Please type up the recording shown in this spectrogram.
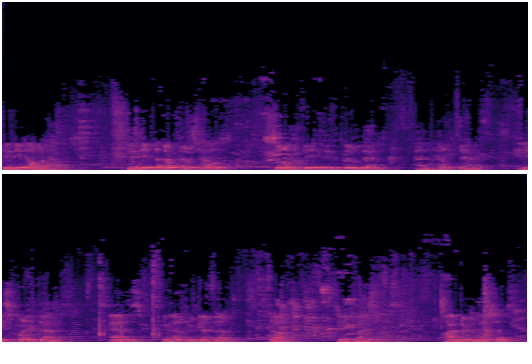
They need our help. They need the doctor's help. So please include them and help them, inspire them, and to help you get the, the state license. I'm Dr. Hassan.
